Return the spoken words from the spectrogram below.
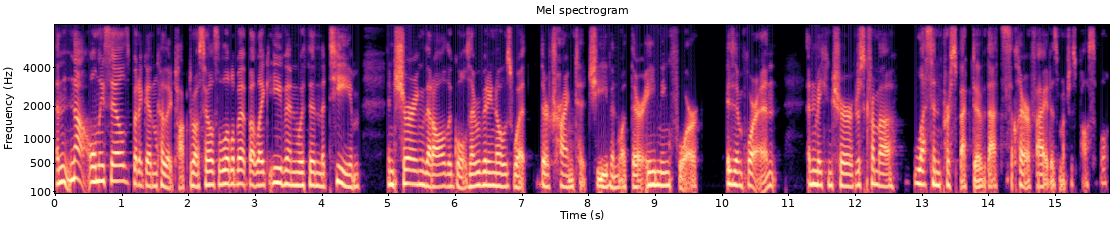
And not only sales, but again, because I talked about sales a little bit, but like even within the team, ensuring that all the goals, everybody knows what they're trying to achieve and what they're aiming for is important. And making sure, just from a lesson perspective, that's clarified as much as possible.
